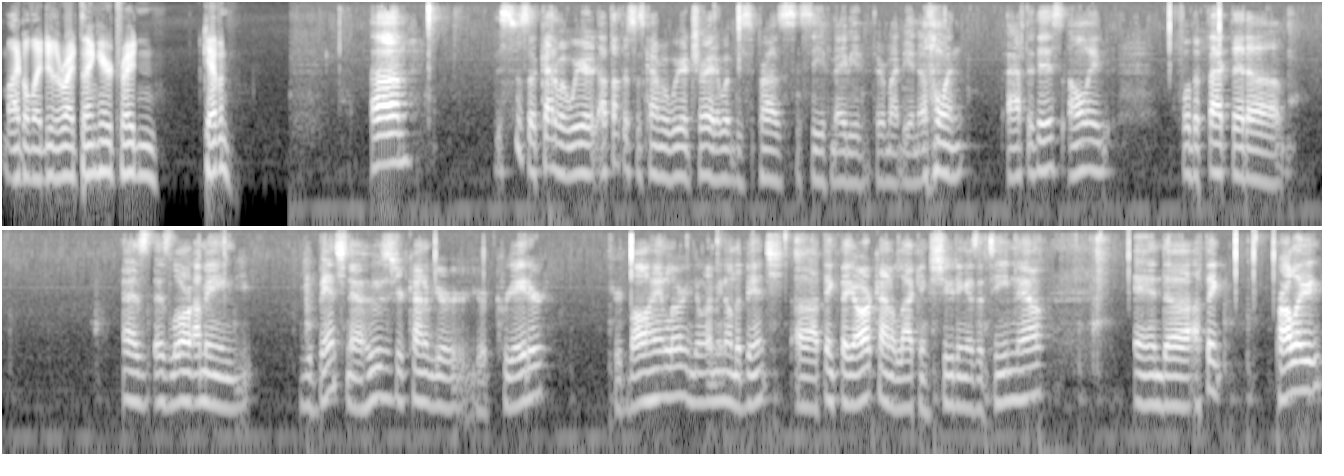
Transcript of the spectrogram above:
Michael, did they do the right thing here, trading Kevin. Um, this was a kind of a weird. I thought this was kind of a weird trade. I wouldn't be surprised to see if maybe there might be another one after this. Only for the fact that uh, as as Lauren, I mean, your bench now. Who's your kind of your your creator, your ball handler? You know what I mean on the bench. Uh, I think they are kind of lacking shooting as a team now, and uh, I think probably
